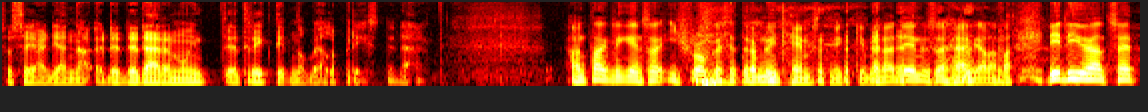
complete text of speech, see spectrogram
så säger de att det, det där är nog inte ett riktigt Nobelpris. Det där. Antagligen så ifrågasätter de nu inte hemskt mycket, men det är nu så här i alla fall. Det, det är ju alltså ett,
